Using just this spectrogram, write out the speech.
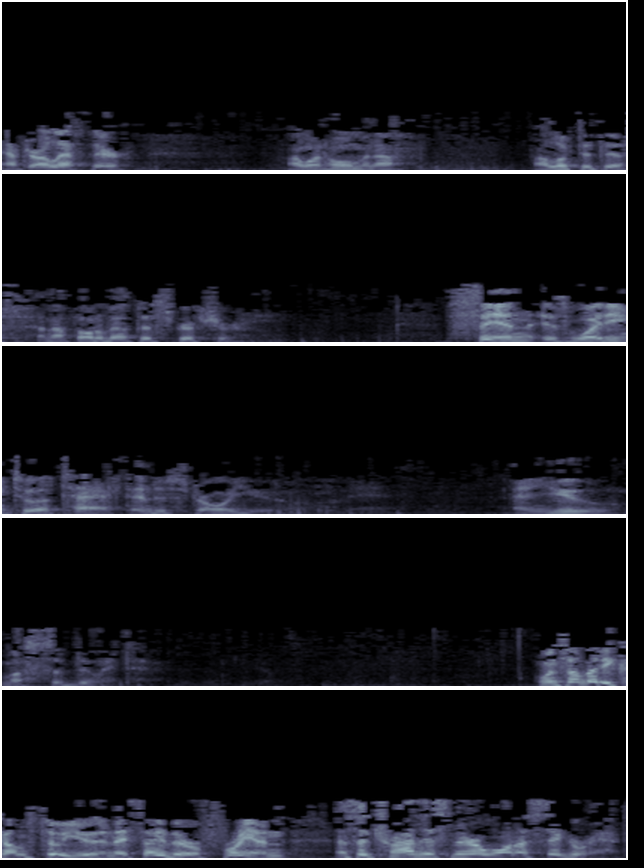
After I left there, I went home and I, I looked at this and I thought about this scripture. Sin is waiting to attack and destroy you. And you must subdue it. When somebody comes to you and they say they're a friend, and say, try this marijuana cigarette.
